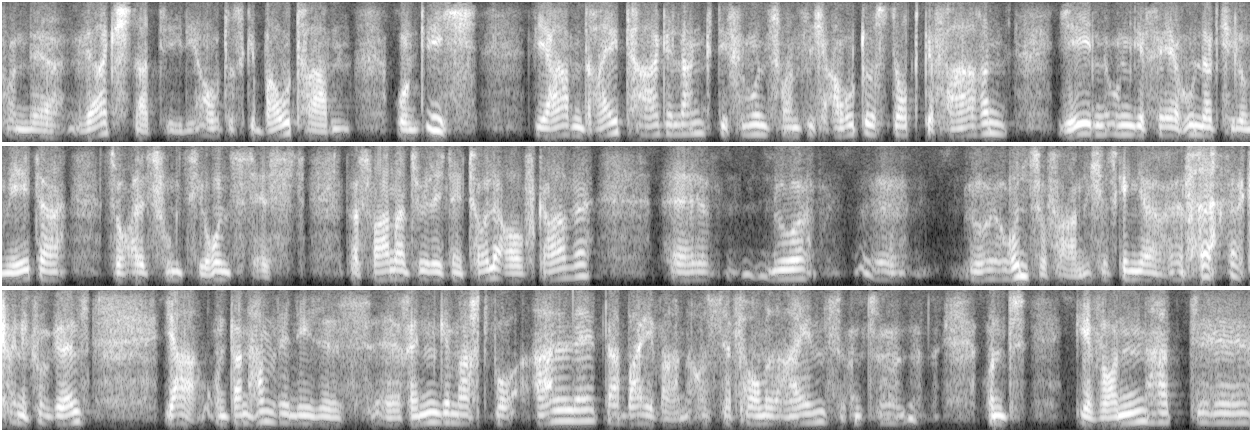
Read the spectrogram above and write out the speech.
von der Werkstatt, die die Autos gebaut haben, und ich, wir haben drei Tage lang die 25 Autos dort gefahren, jeden ungefähr 100 Kilometer, so als Funktionstest. Das war natürlich eine tolle Aufgabe, äh, nur, äh, nur rund zu fahren. Es ging ja keine Konkurrenz. Ja, und dann haben wir dieses äh, Rennen gemacht, wo alle dabei waren aus der Formel 1 und, und gewonnen hat, äh,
